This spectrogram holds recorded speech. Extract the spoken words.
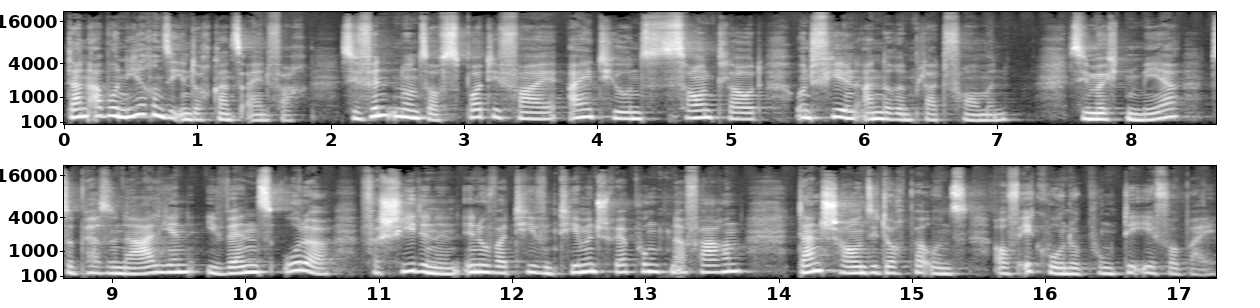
Dann abonnieren Sie ihn doch ganz einfach. Sie finden uns auf Spotify, iTunes, SoundCloud und vielen anderen Plattformen. Sie möchten mehr zu Personalien, Events oder verschiedenen innovativen Themenschwerpunkten erfahren? Dann schauen Sie doch bei uns auf econo.de vorbei.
